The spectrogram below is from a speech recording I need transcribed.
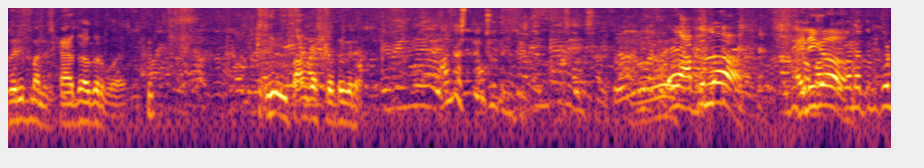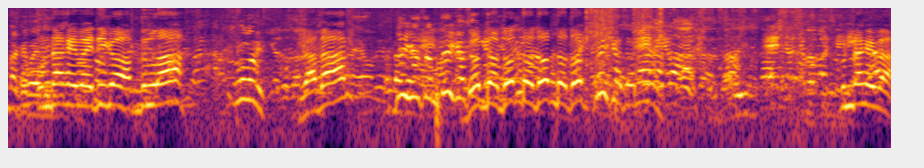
গরিব মানুষ খাওয়া দাওয়া করব। এই পাঙ্গাস কত করে? এই আব্দুল্লাহ। কোনটা খাইবা এদিকে আব্দুল্লাহ? ব্রাদার দদ্দ দদ্দ দদ্দ দদ্দ কোনটা খাইবা?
